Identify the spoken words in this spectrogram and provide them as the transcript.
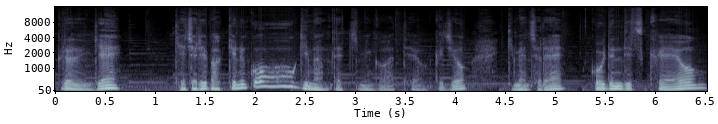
그러는 게 계절이 바뀌는 꼭 이맘때쯤인 것 같아요. 그죠? 김현철의 골든디스크예요.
